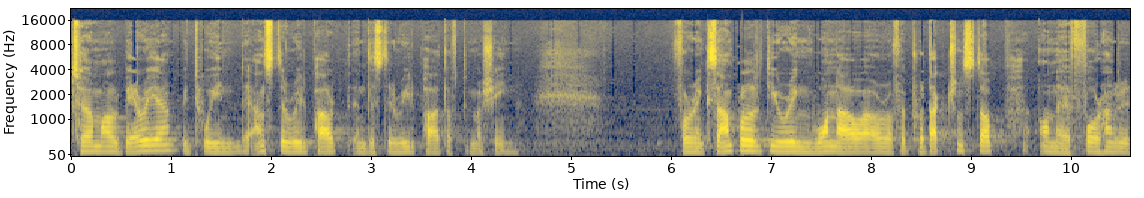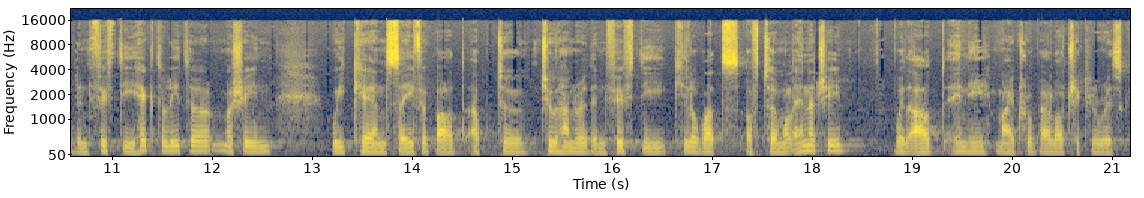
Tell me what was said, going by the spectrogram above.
thermal barrier between the unsterile part and the sterile part of the machine. For example, during one hour of a production stop on a 450 hectoliter machine, we can save about up to 250 kilowatts of thermal energy without any microbiological risk.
